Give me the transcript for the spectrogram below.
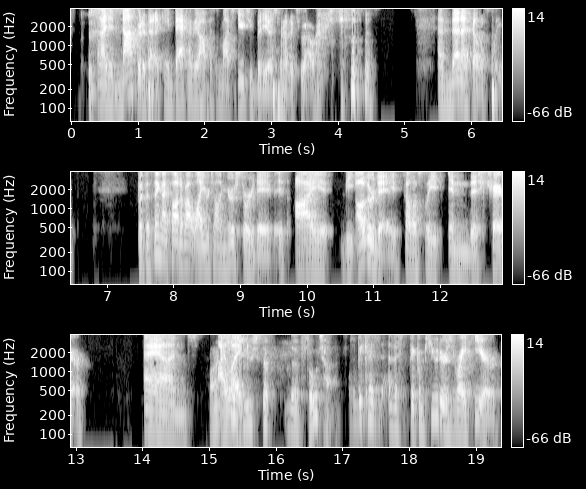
and I did not go to bed. I came back into the office and watched YouTube videos for another two hours, and then I fell asleep. But the thing I thought about while you were telling your story, Dave, is I the other day fell asleep in this chair, and Why don't I you like- just use the the futon? well, because the the computer's right here,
